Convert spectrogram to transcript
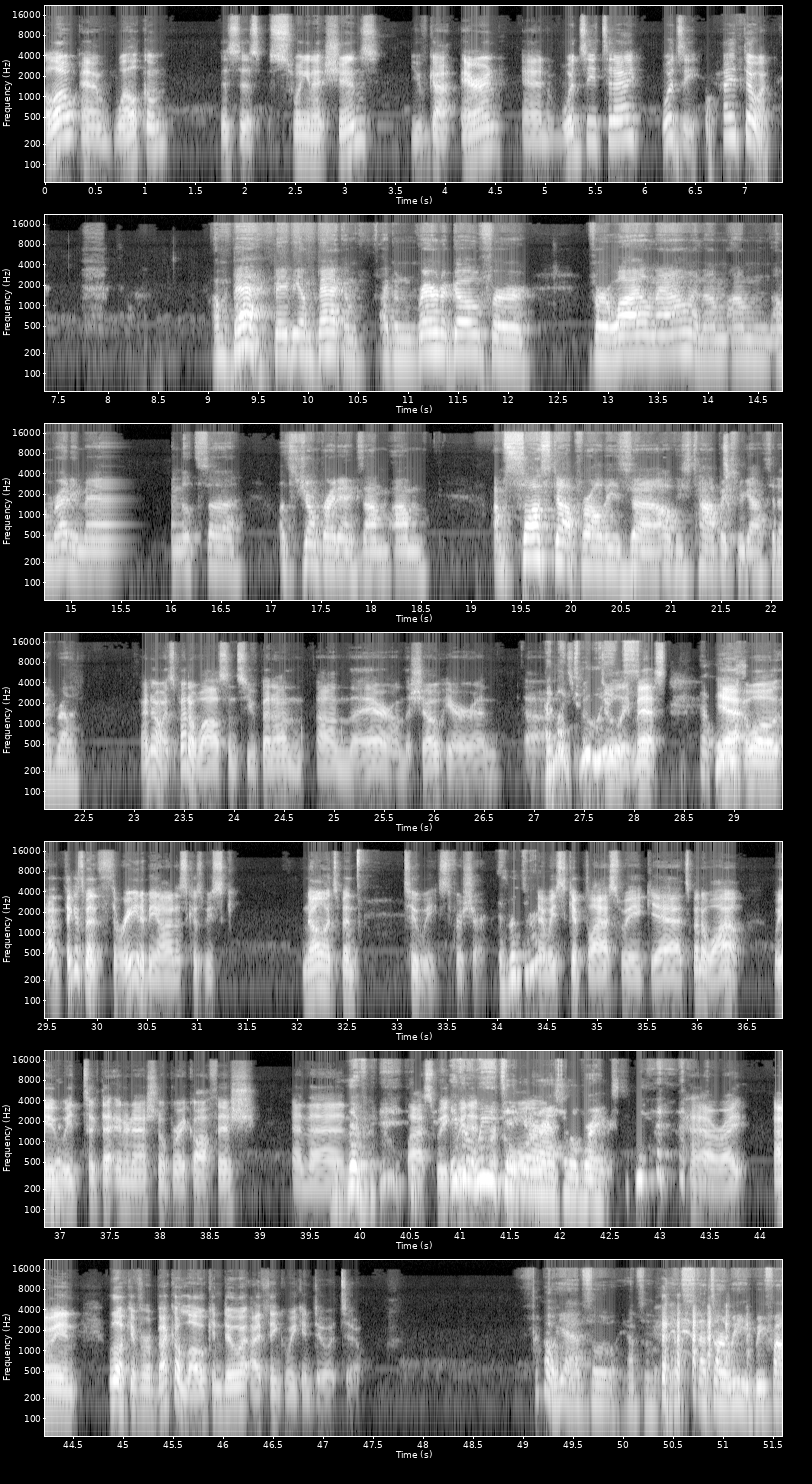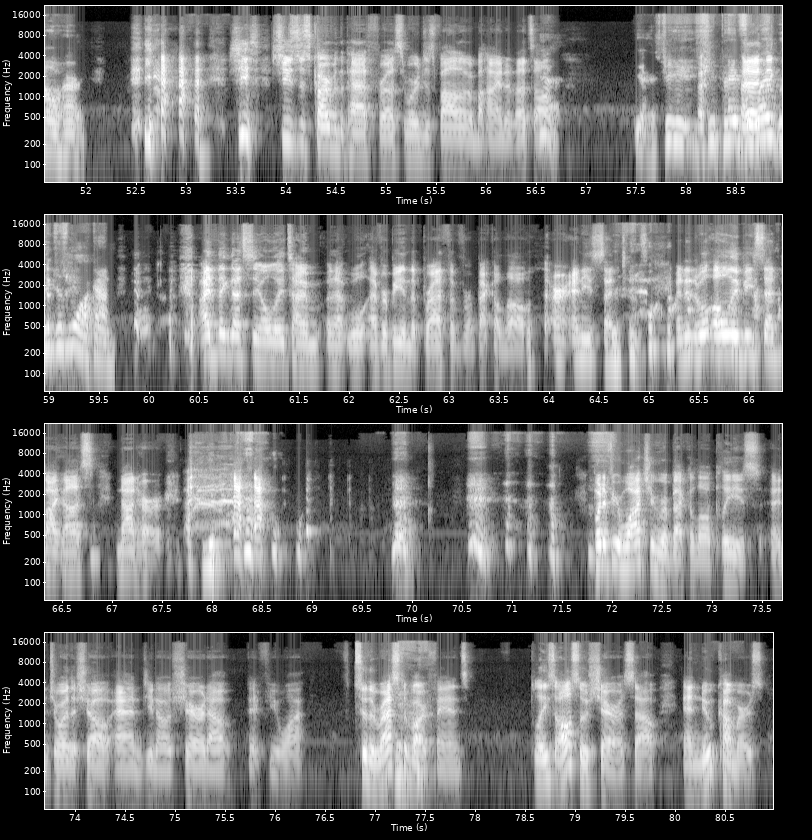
Hello and welcome. This is Swinging at Shins. You've got Aaron and Woodsy today. Woodsy, how you doing? I'm back, baby. I'm back. I'm I've been raring to go for for a while now, and I'm I'm I'm ready, man. And let's uh let's jump right in because I'm I'm I'm sauced up for all these uh all these topics we got today, brother. I know it's been a while since you've been on on the air on the show here, and uh, Been like two been duly weeks. missed. At Yeah, least. well, I think it's been three to be honest, because we. No, it's been two weeks for sure, it's been three. and we skipped last week. Yeah, it's been a while. We Yeah. we took that international break off ish, and then last week we Even didn't we, take international breaks. Yeah, right. I mean, look, if Rebecca Lowe can do it, I think we can do it too. Oh yeah, absolutely, absolutely. That's that's our lead. We follow her. Yeah, she's she's just carving the path for us, and we're just following behind it. That's all. Yeah. Yeah, she she paves the way. We the- just walk on. I think that's the only time that we'll ever be in the breath of Rebecca Lowe or any sentence, and it will only be said by us, not her. but if you're watching Rebecca Lowe, please enjoy the show and you know share it out if you want. To the rest of our fans, please also share us out and newcomers.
